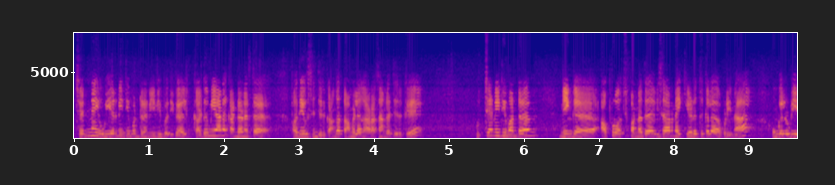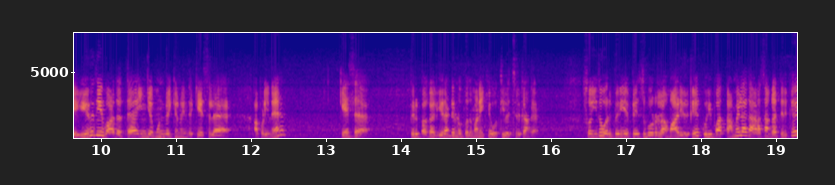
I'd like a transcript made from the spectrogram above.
சென்னை உயர்நீதிமன்ற நீதிபதிகள் கடுமையான கண்டனத்தை பதிவு செஞ்சுருக்காங்க தமிழக அரசாங்கத்திற்கு. உச்சநீதிமன்றம் நீங்கள் அப்ரோச் பண்ணதை விசாரணைக்கு எடுத்துக்கல அப்படின்னா உங்களுடைய இறுதி வாதத்தை இங்கே முன்வைக்கணும் இந்த கேஸில் அப்படின்னு கேஸை பிற்பகல் இரண்டு முப்பது மணிக்கு ஒத்தி வச்சிருக்காங்க. ஸோ இது ஒரு பெரிய பேசுபொருளாக மாறி இருக்கு குறிப்பாக தமிழக அரசாங்கத்திற்கு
